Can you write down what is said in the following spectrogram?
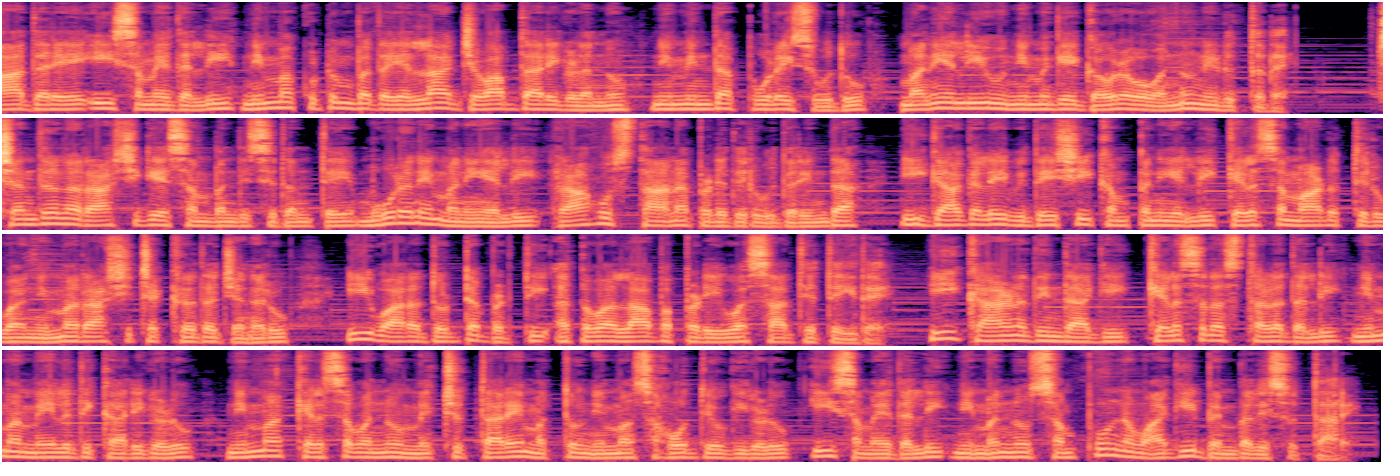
ಆದರೆ ಈ ಸಮಯದಲ್ಲಿ ನಿಮ್ಮ ಕುಟುಂಬದ ಎಲ್ಲಾ ಜವಾಬ್ದಾರಿಗಳನ್ನು ನಿಮ್ಮಿಂದ ಪೂರೈಸುವುದು ಮನೆಯಲ್ಲಿಯೂ ನಿಮಗೆ ಗೌರವವನ್ನು ನೀಡುತ್ತದೆ. ಚಂದ್ರನ ರಾಶಿಗೆ ಸಂಬಂಧಿಸಿದಂತೆ ಮೂರನೇ ಮನೆಯಲ್ಲಿ ರಾಹು ಸ್ಥಾನ ಪಡೆದಿರುವುದರಿಂದ ಈಗಾಗಲೇ ವಿದೇಶಿ ಕಂಪನಿಯಲ್ಲಿ ಕೆಲಸ ಮಾಡುತ್ತಿರುವ ನಿಮ್ಮ ರಾಶಿ ಚಕ್ರದ ಜನರು ಈ ವಾರ ದೊಡ್ಡ ಬಡ್ತಿ ಅಥವಾ ಲಾಭ ಪಡೆಯುವ ಸಾಧ್ಯತೆ ಇದೆ. ಈ ಕಾರಣದಿಂದಾಗಿ ಕೆಲಸದ ಸ್ಥಳದಲ್ಲಿ ನಿಮ್ಮ ಮೇಲಧಿಕಾರಿಗಳು ನಿಮ್ಮ ಕೆಲಸವನ್ನು ಮೆಚ್ಚುತ್ತಾರೆ ಮತ್ತು ನಿಮ್ಮ ಸಹೋದ್ಯೋಗಿಗಳು ಈ ಸಮಯದಲ್ಲಿ ನಿಮ್ಮನ್ನು ಸಂಪೂರ್ಣವಾಗಿ ಬೆಂಬಲಿಸುತ್ತಾರೆ.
